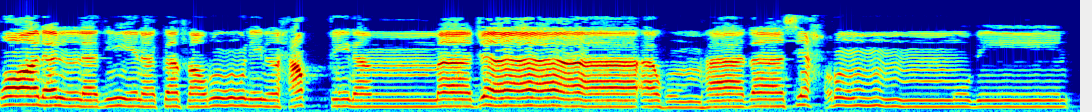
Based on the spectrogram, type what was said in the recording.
قال الذين كفروا للحق لما جاءهم هذا سحر مبين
